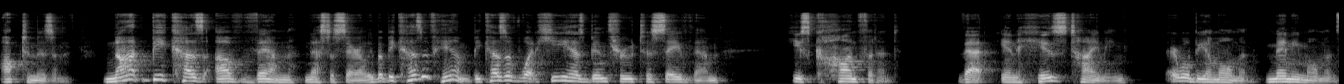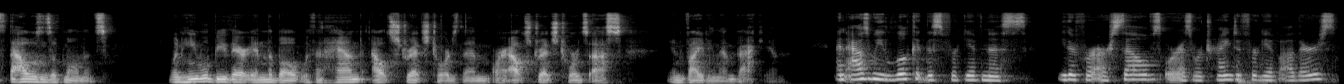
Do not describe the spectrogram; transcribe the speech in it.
optimism. Not because of them necessarily, but because of Him, because of what He has been through to save them. He's confident that in His timing, there will be a moment, many moments, thousands of moments, when He will be there in the boat with a hand outstretched towards them or outstretched towards us, inviting them back in. And as we look at this forgiveness, either for ourselves or as we're trying to forgive others,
